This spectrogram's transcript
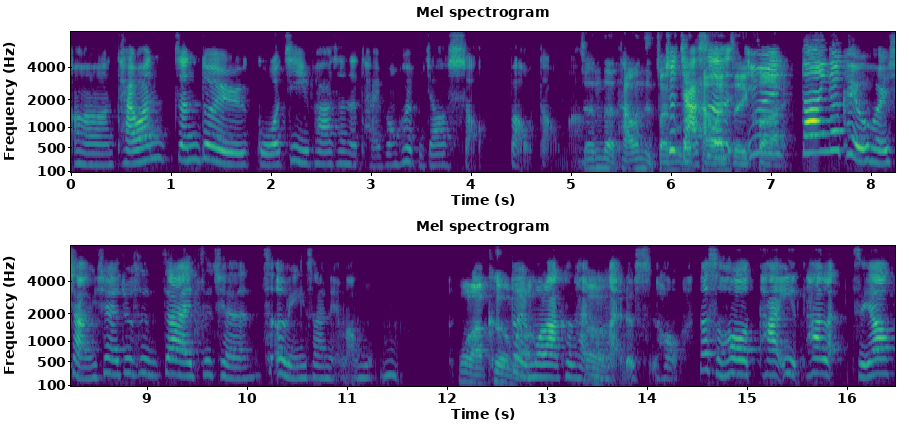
嗯、台湾针对于国际发生的台风会比较少报道吗？真的，台湾只专就注在假台湾这一设，因为。大家应该可以回想一下，就是在之前是二零一三年嘛，木木莫拉克嘛，对莫拉克台风嗯来的时候，那时候他一他来，只要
